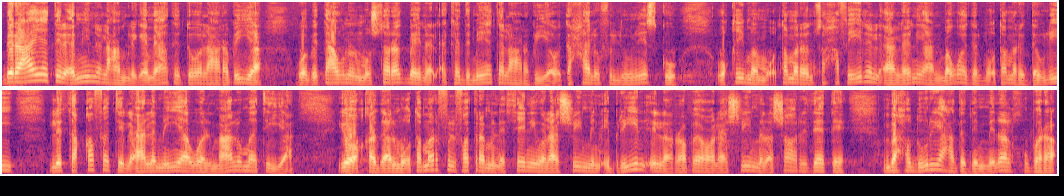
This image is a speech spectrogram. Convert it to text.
برعاية الأمين العام لجامعة الدول العربية وبالتعاون المشترك بين الأكاديمية العربية وتحالف اليونسكو أقيم مؤتمر صحفي للإعلان عن موعد المؤتمر الدولي للثقافة الإعلامية والمعلوماتية. يعقد المؤتمر في الفترة من الثاني والعشرين من إبريل إلى الرابع والعشرين من الشهر ذاته بحضور عدد من الخبراء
